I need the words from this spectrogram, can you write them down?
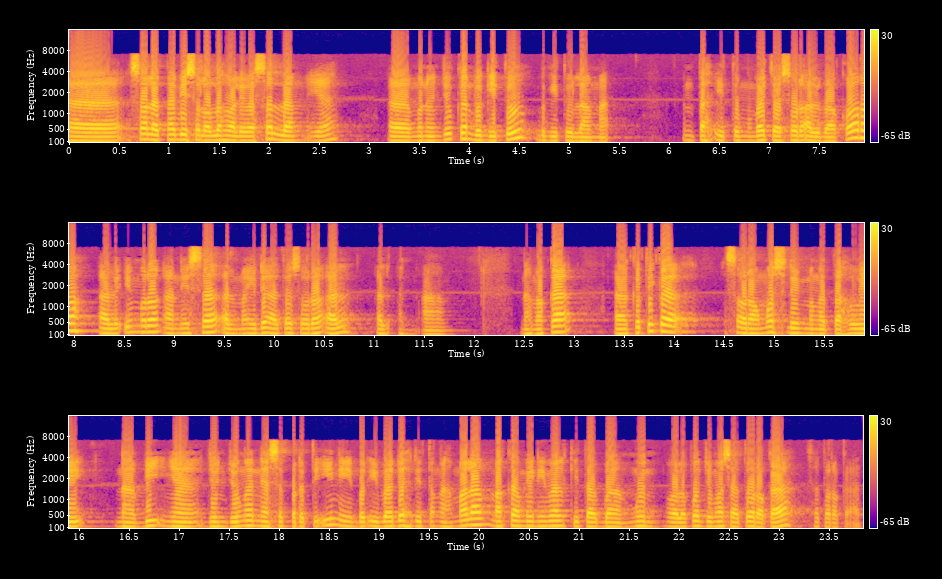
uh, salat Nabi sallallahu alaihi wasallam ya uh, menunjukkan begitu begitu lama entah itu membaca surah Al-Baqarah, Ali Imran, An-Nisa, Al-Maidah atau surah Al-An'am Nah maka uh, ketika seorang muslim mengetahui nabinya, junjungannya seperti ini beribadah di tengah malam, maka minimal kita bangun walaupun cuma satu rakaat, satu rakaat.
